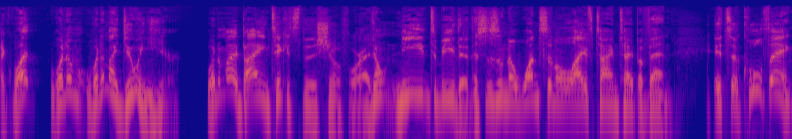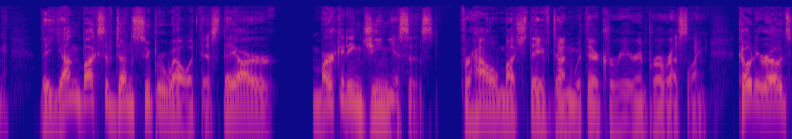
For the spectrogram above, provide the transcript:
Like, what? What am what am I doing here? What am I buying tickets to this show for? I don't need to be there. This isn't a once in a lifetime type event. It's a cool thing. The Young Bucks have done super well with this. They are marketing geniuses for how much they've done with their career in pro wrestling. Cody Rhodes,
